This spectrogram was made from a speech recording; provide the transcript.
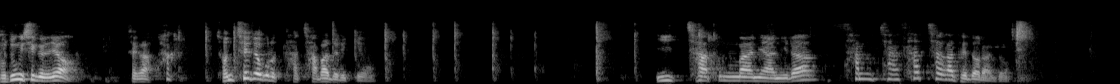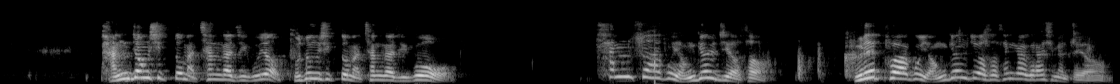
부등식을요, 제가 확, 전체적으로 다 잡아 드릴게요. 2차뿐만이 아니라 3차, 4차가 되더라도. 방정식도 마찬가지고요. 부등식도 마찬가지고 함수하고 연결지어서 그래프하고 연결지어서 생각을 하시면 돼요.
